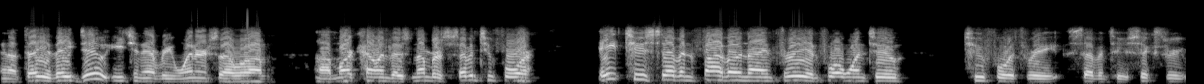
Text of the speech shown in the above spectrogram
and I'll tell you, they do each and every winter. So, um, uh, Mark Cohen, those numbers 724 827 5093 and 412 243 7263.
